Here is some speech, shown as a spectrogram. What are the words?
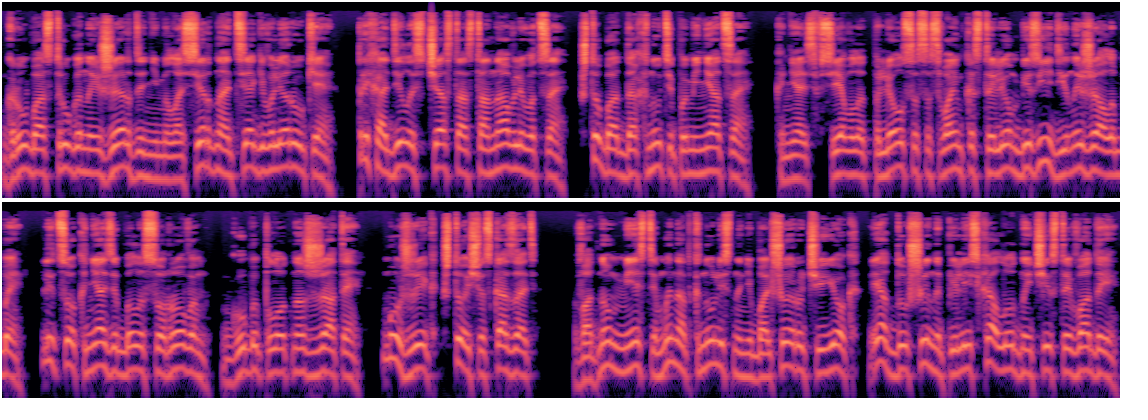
Грубо оструганные жерди немилосердно оттягивали руки. Приходилось часто останавливаться, чтобы отдохнуть и поменяться. Князь Всеволод плелся со своим костылем без единой жалобы. Лицо князя было суровым, губы плотно сжаты. Мужик, что еще сказать? В одном месте мы наткнулись на небольшой ручеек и от души напились холодной чистой воды.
